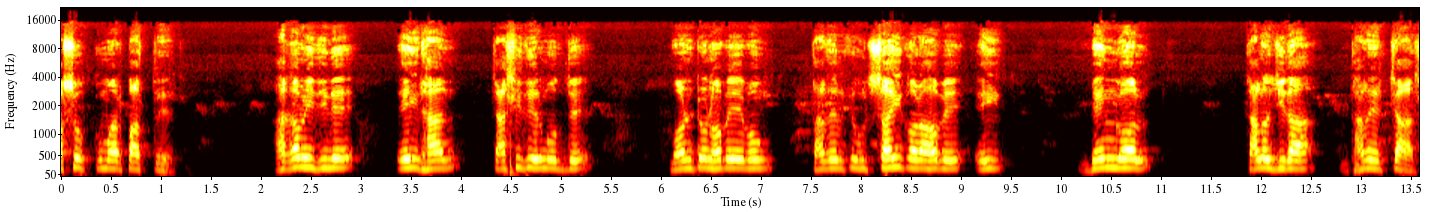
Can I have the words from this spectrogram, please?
অশোক কুমার পাত্রের। আগামী দিনে এই ধান চাষিদের মধ্যে বন্টন হবে এবং তাদেরকে উৎসাহী করা হবে এই বেঙ্গল কালোজিরা ধানের চাষ।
